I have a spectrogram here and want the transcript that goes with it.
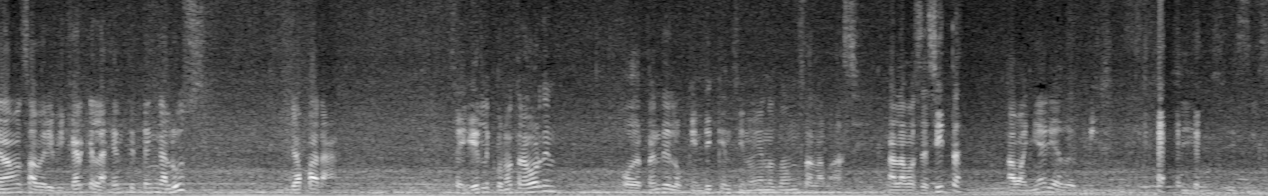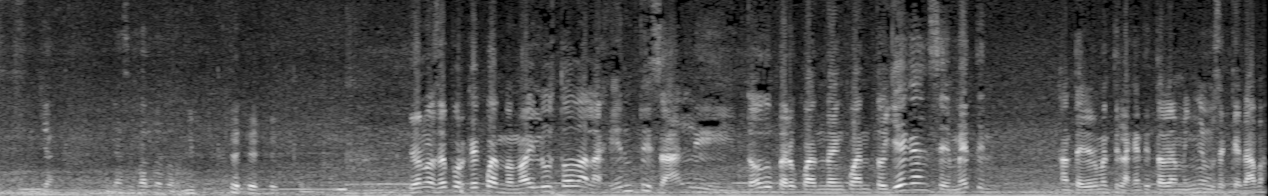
Ya vamos a verificar que la gente tenga luz ya para seguirle con otra orden o depende de lo que indiquen, si no ya nos vamos a la base, a la basecita, a bañar y a dormir. Sí, sí, sí, sí, Ya, ya hace falta dormir. Yo no sé por qué cuando no hay luz toda la gente sale y todo, pero cuando en cuanto llega se meten. Anteriormente la gente todavía mínimo se quedaba.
